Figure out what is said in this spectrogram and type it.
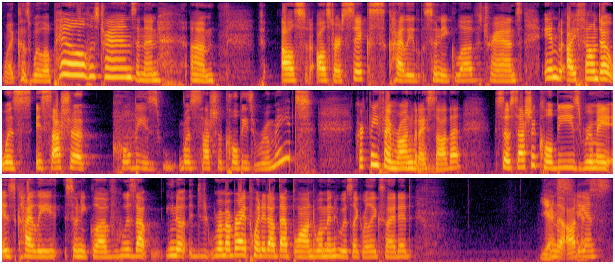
like because Willow Pill who's trans, and then um, All All Star Six, Kylie Sonique Love trans, and I found out was is Sasha Colby's was Sasha Colby's roommate. Correct me if I'm wrong, but I saw that. So Sasha Colby's roommate is Kylie Sonique Love. Who is that? You know, remember I pointed out that blonde woman who was like really excited Yes. in the audience. yes.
